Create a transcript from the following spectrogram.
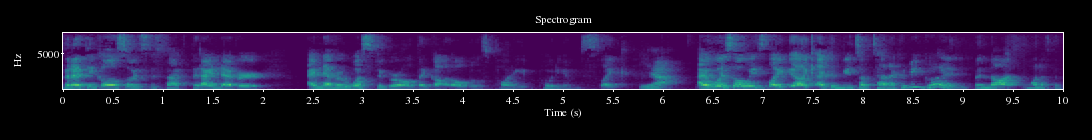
but I think also it's the fact that I never I never was the girl that got all those podi- podiums. Like yeah, I was always like like I could be top ten, I could be good, but not one of the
